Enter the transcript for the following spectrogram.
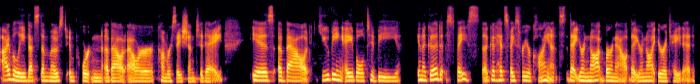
I believe that's the most important about our conversation today is about you being able to be in a good space, a good headspace for your clients, that you're not burnout, that you're not irritated,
